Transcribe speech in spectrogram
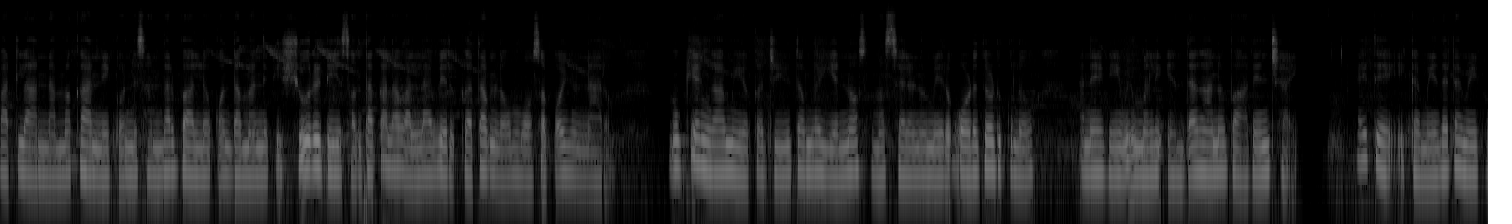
పట్ల నమ్మకాన్ని కొన్ని సందర్భాల్లో కొంతమందికి షూరిటీ సంతకాల వల్ల వీరు గతంలో మోసపోయి ఉన్నారు. ముఖ్యంగా మీ యొక్క జీవితంలో ఎన్నో సమస్యలను మీరు ఒడదొడుకులు అనేవి మిమ్మల్ని ఎంతగానో బాధించాయి. అయితే ఇక మీదట మీకు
